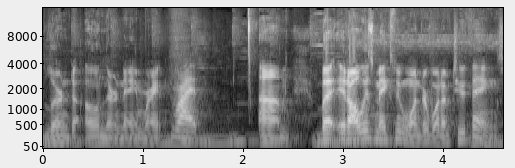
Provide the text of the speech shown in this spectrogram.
learned to own their name, right? right. Um, but it always makes me wonder one of two things.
